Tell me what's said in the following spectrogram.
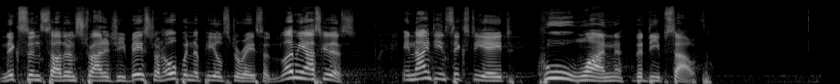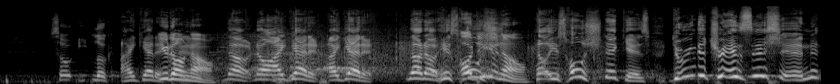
Nixon's Southern strategy based on open appeals to racism. Let me ask you this. In 1968, who won the Deep South? So look, I get it. You don't man. know. No, no, I get it. I get it. No, no, his whole oh, whole do you know? His whole shtick is during the transition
